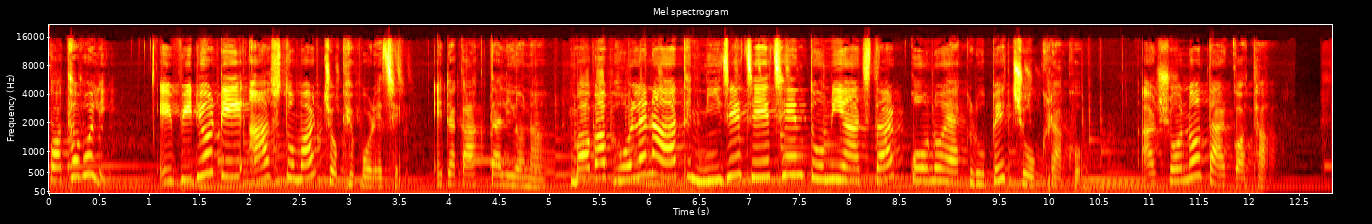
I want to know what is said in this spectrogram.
কথা বলি? এই ভিডিওটি আজ তোমার চোখে পড়েছে। এটা কাকতালীয় না। বাবা ভোলেনাথ নিজে চেয়েছেন তুমি আজ তার কোনো এক রূপে চোখ রাখো। আর শোনো তার কথা।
